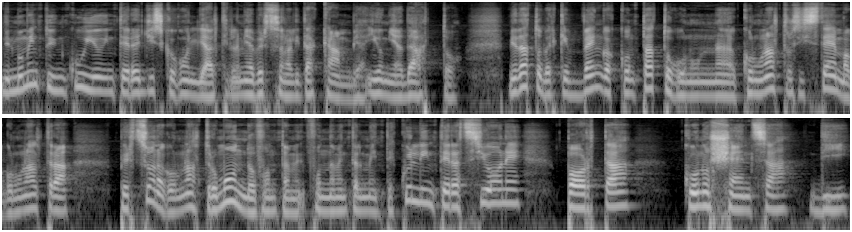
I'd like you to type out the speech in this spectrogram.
nel momento in cui io interagisco con gli altri, la mia personalità cambia, io mi adatto. Mi adatto perché vengo a contatto con un, con un altro sistema, con un'altra persona, con un altro mondo fondamentalmente. E quell'interazione porta conoscenza di,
